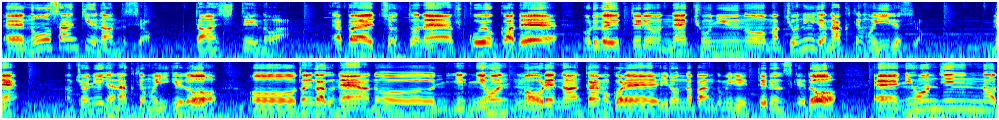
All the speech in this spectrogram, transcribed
えー、ノーサンキューなんですよ。男子っていうのは。やっぱりちょっとね、ふくよかで、俺が言ってるようにね、巨乳の、まあ、巨乳じゃなくてもいいですよ。ね。巨乳じゃなくてもいいけど、おとにかくね、あのー、日本、まあ、俺何回もこれ、いろんな番組で言ってるんですけど、えー、日本人の、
